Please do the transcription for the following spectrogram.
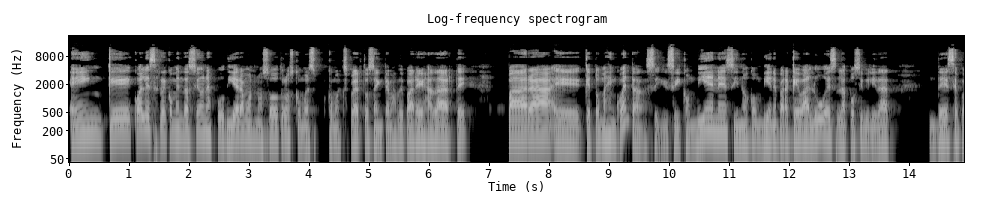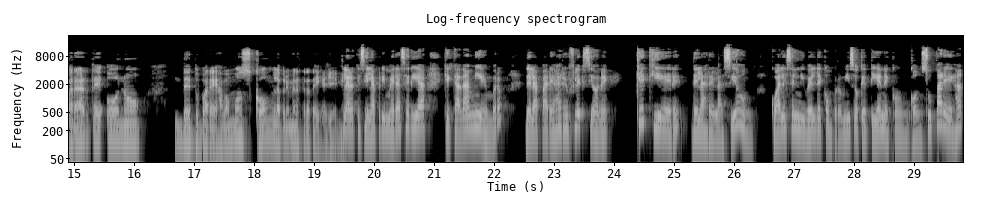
en qué, cuáles recomendaciones pudiéramos nosotros como, como expertos en temas de pareja darte para eh, que tomes en cuenta si, si conviene, si no conviene, para que evalúes la posibilidad de separarte o no de tu pareja. Vamos con la primera estrategia, Jamie. Claro que sí. La primera sería que cada miembro de la pareja reflexione qué quiere de la relación. Cuál es el nivel de compromiso que tiene con, con, su pareja,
